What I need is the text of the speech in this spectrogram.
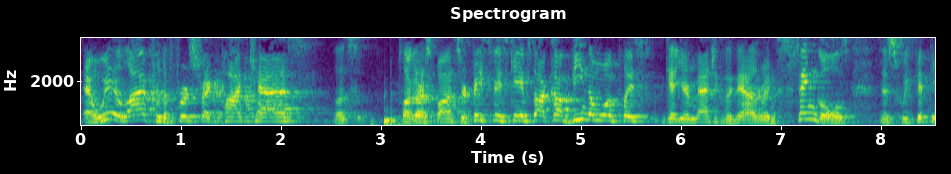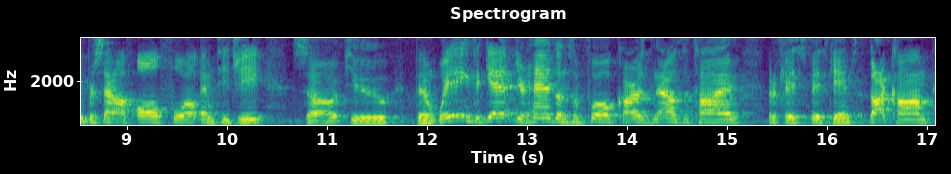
And we are live for the First Strike podcast. Let's plug our sponsor, FaceToFaceGames.com, the number one place to get your Magic the Gathering singles this week, 15% off all foil MTG. So if you've been waiting to get your hands on some foil cards, now's the time. Go to FaceToFaceGames.com.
